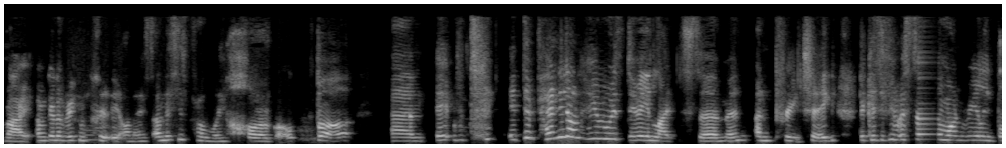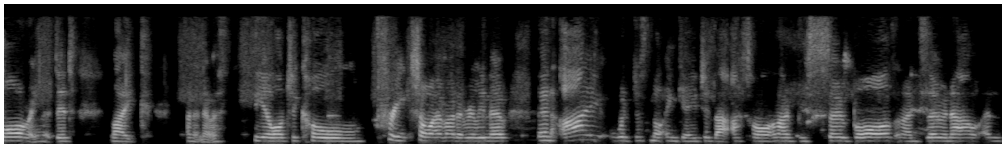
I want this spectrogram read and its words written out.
Right, I'm going to be completely honest, and this is probably horrible, but um, it it depended on who was doing like sermon and preaching. Because if it was someone really boring that did like I don't know, a theological preach or whatever, I don't really know, then I would just not engage with that at all. And I'd be so bored and I'd zone out and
